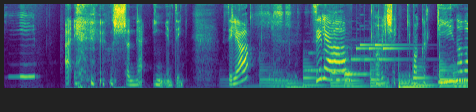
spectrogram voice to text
Pip. Nei, nå skjønner jeg ingenting. Silja? Silja? Får vel sjekke bak gardina da,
